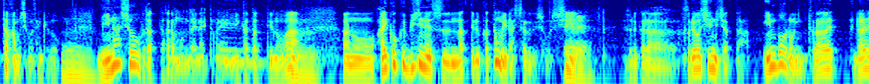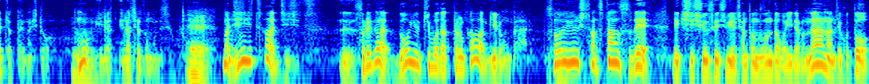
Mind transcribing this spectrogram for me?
たかもしれませんけどうん。皆娼婦だったから問題ないという言い方っていうのは、うん。あの愛国ビジネスになっている方もいらっしゃるでしょうし、えそれからそれを信じちゃった陰謀論にとらえられちゃったような人もいら,、いらっしゃると思うんですよ。ええ。まあ、事実は事実。うんそれがどういう規模だったのかは議論があるそういうスタンスで歴史修正主義にちゃんと臨んだ方がいいだろうななんていうことを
